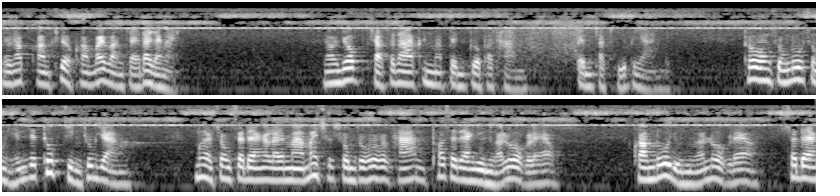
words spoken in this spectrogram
ได้รับความเชื่อความไว้วางใจได้ยังไง เรายกศาสนาขึ้นมาเป็นตัวประธาน เป็นสักขีพยานพระองค์ทรงรู้ทรงเห็นจะทุกจริงทุกอย่าง เมื่อทรงแสดงอะไรมาไม่ชมโลกทาน เพราะแสดงอยู่เหนือโลกแล้ว ความรู้อยู่เหนือโลกแล้ว แสดง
